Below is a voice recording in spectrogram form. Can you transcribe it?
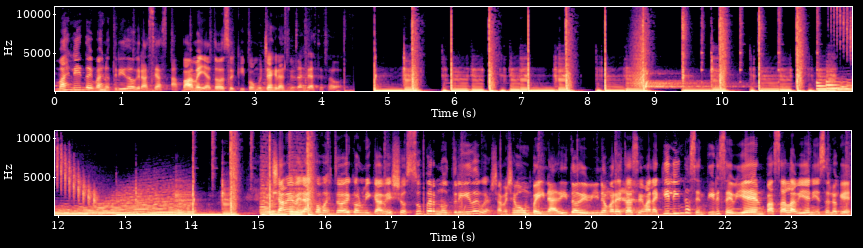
más lindo y más nutrido gracias a Pame y a todo su equipo. Muchas gracias. Muchas gracias a vos. Cómo estoy con mi cabello súper nutrido y bueno, ya me llevo un peinadito divino para esta semana. Qué lindo sentirse bien, pasarla bien y eso es lo que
